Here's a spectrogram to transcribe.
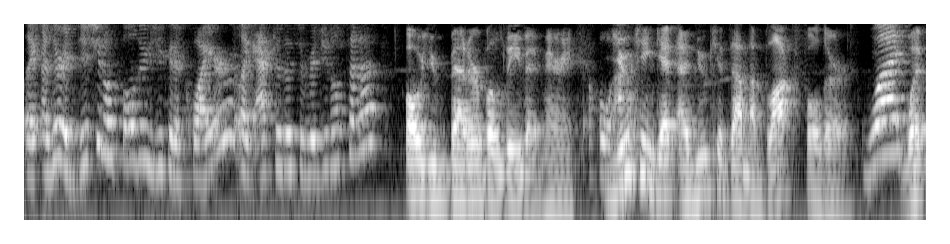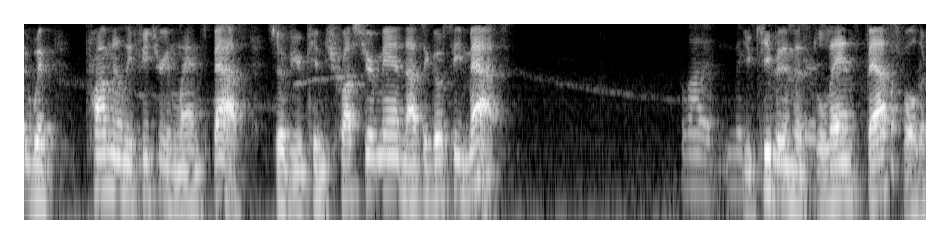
like, are there additional folders you could acquire like after this original setup? Oh, you better believe it, Mary. Oh, wow. You can get a New Kids on the Block folder What? with, with prominently featuring Lance Bass. So if you can trust your man not to go see Matt, It's a lot of mixed you keep it in this. Lance Bass folder.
